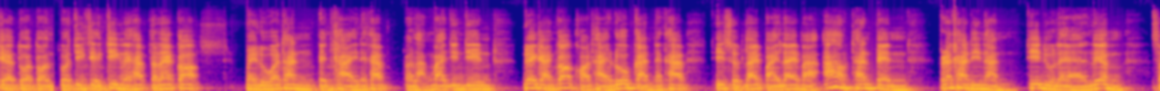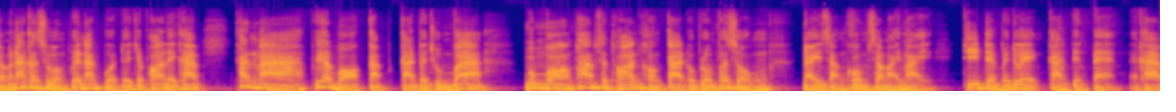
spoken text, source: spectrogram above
เจอตัวตนตัวจริงเสียงจริงเลยครับตอนแรกก็ไม่รู้ว่าท่านเป็นใครนะครับตอนหลังมายืนยืนๆด้วยกันก็ขอถ่ายรูปกันนะครับ ที่สุดไล่ไปไล่มาอ้าวท่านเป็นพระคาร์ดินันที่ดูแลเรื่อง สมณกระทรวงเพื่อนักบวชโดยเฉพาะเลยครับ ท่านมาเพื่อบอกกับการประชุมว่า มุมมองภาพสะท้อนของการอบรมพระสงฆ์ในสังคมสมัยใหม่ ที่เต็มไปด้วยการเปลี่ยนแปลงนะครับ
